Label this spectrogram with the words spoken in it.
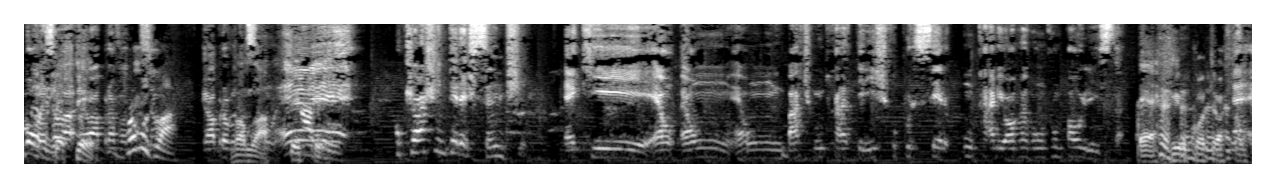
Bom, mas eu, eu abro a votação. Vamos lá. Eu abro a Vamos lá, É, CT. o que eu acho interessante é que é, um- é, um, é um embate muito característico por ser um carioca contra um paulista. É Rio contra São É, Paulo.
